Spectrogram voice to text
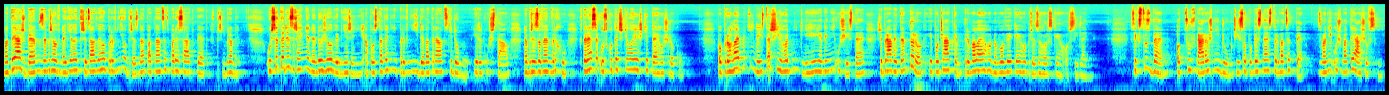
Matyáš Bem zemřel v neděli 31. března 1555 v Příbrami. Už se tedy zřejmě nedožil vyměření a postavení prvních 19 domů, jeden už stál, na Březovém vrchu, které se uskutečnilo ještě téhož roku. Po prohlédnutí nejstarší hodní knihy je nyní už jisté, že právě tento rok je počátkem trvalého novověkého březohorského osídlení. Sixtus Bem, otcův nárožní dům číslo popisné 125, zvaný už Matyášovský,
